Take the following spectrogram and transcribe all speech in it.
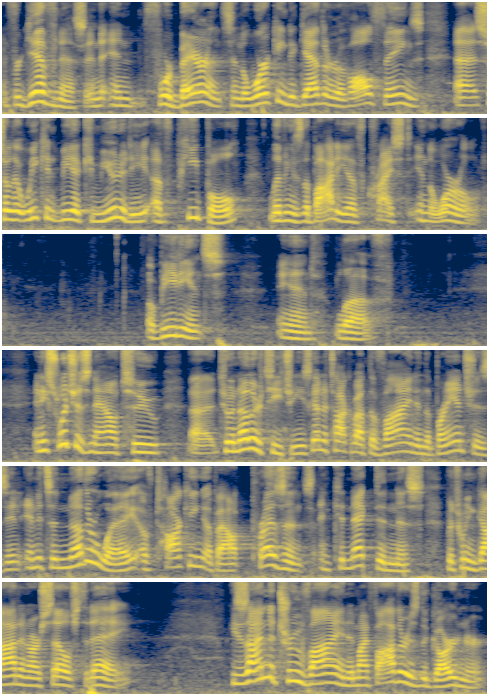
and forgiveness and, and, forbearance and the working together of all things uh, so that we can be a community of people living as the body of Christ in the world obedience, and love. And he switches now to, uh, to another teaching. He's going to talk about the vine and the branches, and, and it's another way of talking about presence and connectedness between God and ourselves today. He says, I'm the true vine, and my Father is the gardener.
